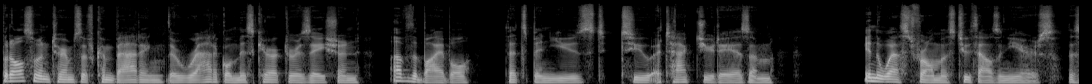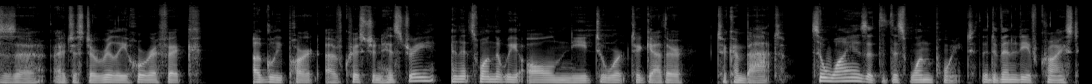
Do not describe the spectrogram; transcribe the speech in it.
but also in terms of combating the radical mischaracterization of the Bible that's been used to attack Judaism in the West for almost 2,000 years. This is a, a, just a really horrific, ugly part of Christian history, and it's one that we all need to work together to combat. So, why is it that this one point, the divinity of Christ,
